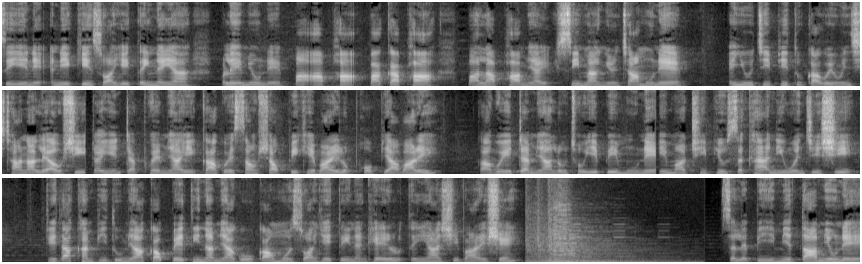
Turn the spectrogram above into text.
စေရေးနဲ့အနေကင်းစွာရိတ်သိမ်းနိုင်ရန်ပလဲမျိုးနဲ့ပါအဖပါကဖပလဖမြိုက်စီမံညွှန်ကြားမှုနဲ့ NUG ပြည်သူ့ကာကွယ်ဝင်ကြီးဌာနလက်အောက်ရှိတပ်ရင်တပ်ဖွဲ့များ၏ကာကွယ်စောင့်ရှောက်ပေးခဲ့ပါတယ်လို့ဖော်ပြပါတယ်။ကာကွယ်တပ်များလုံခြုံရေးပေးမှုနဲ့အင်မထီပြုစခန်းအနီးဝန်းကျင်ရှိဒေသခံပြည်သူများကောက်ပဲတိနတ်များကိုကောင်းမွန်စွာရိတ်သိမ်းနိုင်ခဲ့တယ်လို့သိရရှိပါတယ်ရှင်။ဆက်လက်ပြီးမြစ်သားမြို့နယ်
